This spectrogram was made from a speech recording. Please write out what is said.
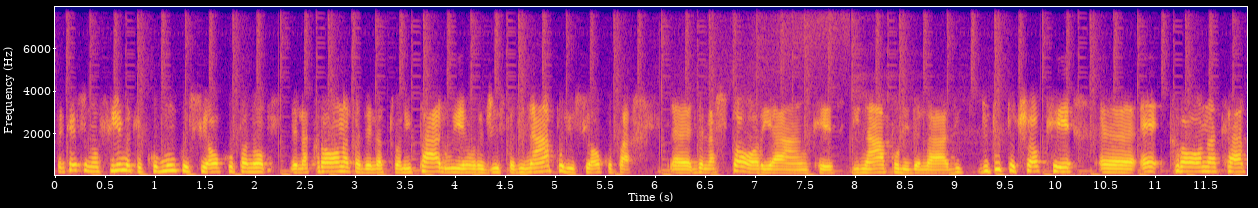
perché sono film che comunque si occupano della cronaca, dell'attualità, lui è un regista di Napoli, si occupa eh, della storia anche di Napoli, della, di, di, tutto ciò che eh, è cronaca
